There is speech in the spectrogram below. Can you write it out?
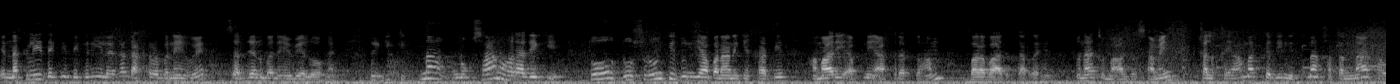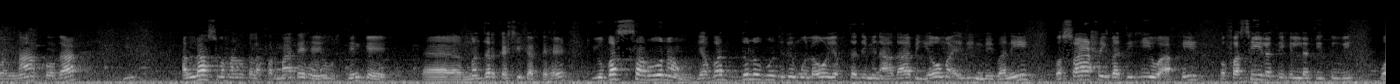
یہ نقلی ڈگری لے کر ڈاکٹر بنے ہوئے، سرجن بنے ہوئے لوگ ہیں۔ تو یہ کتنا نقصان ہو رہا دیکھیے۔ تو دوسروں کی دنیا بنانے کی خاطر ہماری اپنی آخرت کو ہم برباد کر رہے ہیں۔ چنانچہ معذ سامن کل قیامت کے دن اتنا خطرناک ہولناک ہوگا۔ اللہ سبحانہ و تعالیٰ فرماتے ہیں، اس دن کے منظر کشی کرتے ہیں یو بس سرونم مجرم لو یفتد من آداب یوم ادین بھی بنی و صاحبتی ہی و توی و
